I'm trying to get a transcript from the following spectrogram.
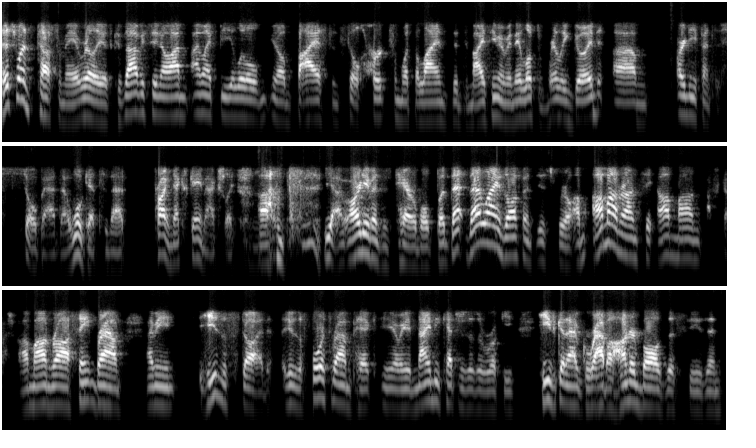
this one's tough for me. It really is because obviously, you know, I'm I might be a little, you know, biased and still hurt from what the Lions did to my team. I mean, they looked really good. Um, our defense is so bad though. We'll get to that probably next game actually. Mm-hmm. Um, yeah, our defense is terrible, but that that Lions offense is real. I'm I'm on Ron. I'm on. Oh gosh, Amon-Ra St. Brown. I mean, he's a stud. He was a fourth round pick. You know, he had 90 catches as a rookie. He's gonna have, grab 100 balls this season.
